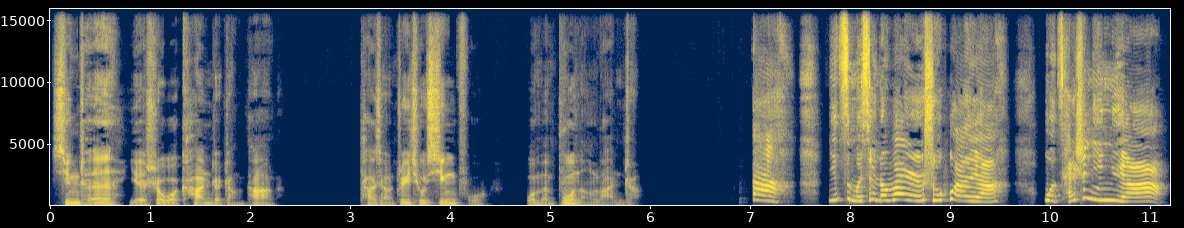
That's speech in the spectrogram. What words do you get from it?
星辰也是我看着长大了，他想追求幸福。我们不能拦着。你怎么向着外人说话呀？我才是你女儿。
